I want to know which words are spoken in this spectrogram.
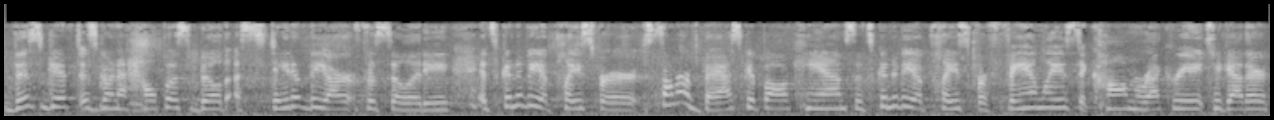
This gift is going to help us build a state-of-the-art facility. It's going to be a place for summer basketball camps. It's going to be a place for families to come recreate together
